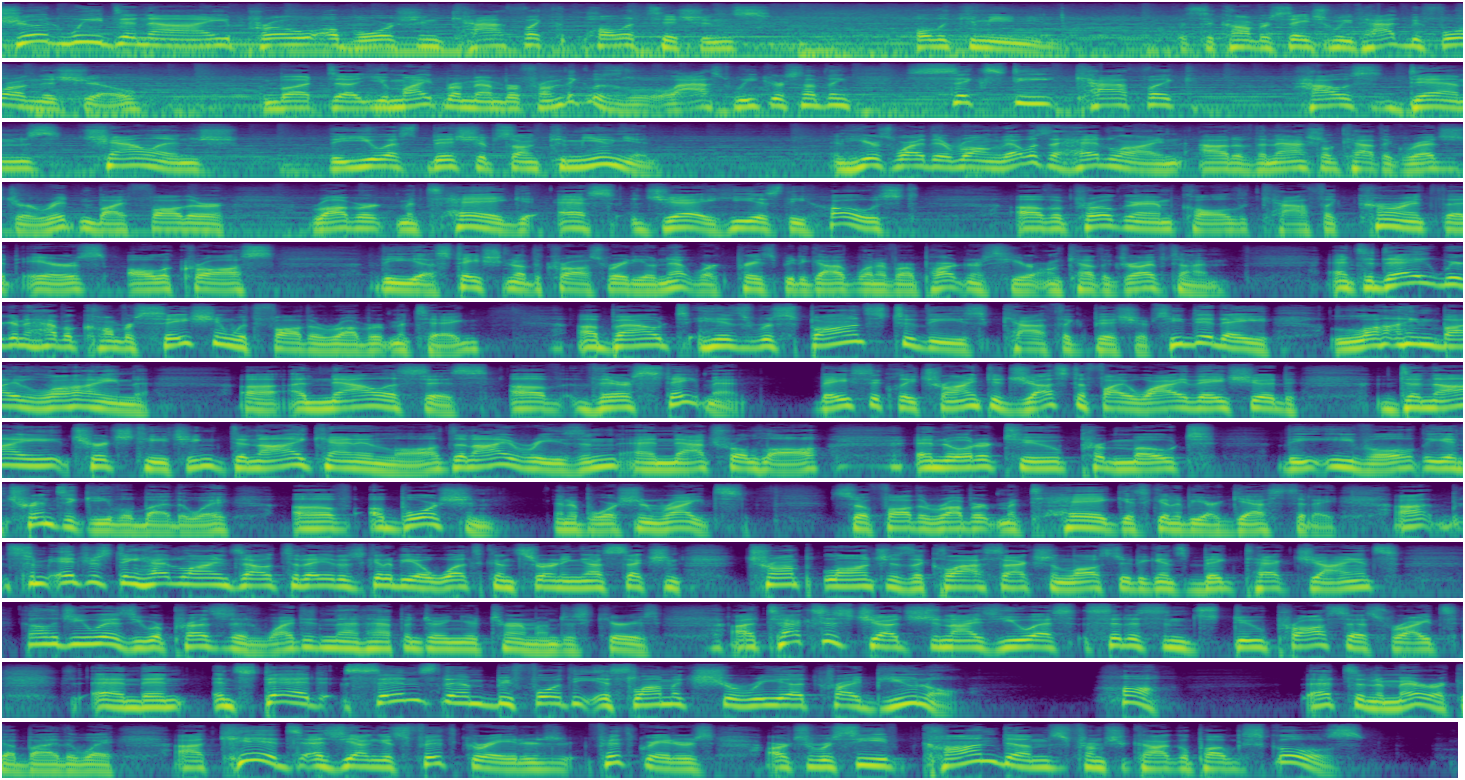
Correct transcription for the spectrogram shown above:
Should we deny pro abortion Catholic politicians Holy Communion? It's a conversation we've had before on this show, but uh, you might remember from, I think it was last week or something, 60 Catholic House Dems challenge the U.S. bishops on communion. And here's why they're wrong. That was a headline out of the National Catholic Register written by Father Robert McTeigue, S.J. He is the host of a program called Catholic Current that airs all across the uh, Station of the Cross radio network. Praise be to God, one of our partners here on Catholic Drive Time. And today we're going to have a conversation with Father Robert McTeigue about his response to these Catholic bishops. He did a line by line analysis of their statement basically trying to justify why they should deny church teaching, deny canon law, deny reason and natural law in order to promote the evil, the intrinsic evil, by the way, of abortion and abortion rights. So Father Robert McTeigue is going to be our guest today. Uh, some interesting headlines out today. There's going to be a What's Concerning Us section. Trump launches a class action lawsuit against big tech giants. Golly gee whiz, you were president. Why didn't that happen during your term? I'm just curious. A Texas judge denies U.S. citizens due process rights and then instead sends them before the Islamic Sharia tribunal. Huh. That's in America, by the way. Uh, kids as young as fifth graders, fifth graders are to receive condoms from Chicago public schools.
